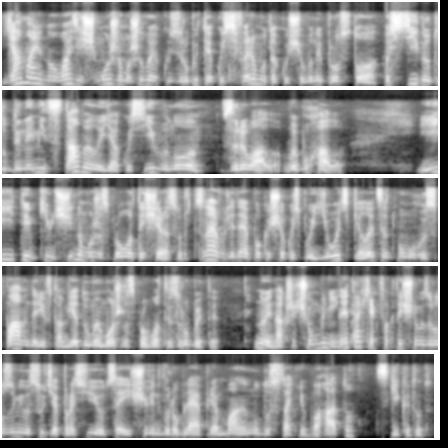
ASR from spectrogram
Я маю на увазі, що можна, можливо, якусь зробити якусь ферму таку, що вони просто постійно тут динаміт ставили якось, і воно взривало, вибухало. І таким чином можна спробувати ще раз. Це знаю, виглядає поки що якось по-ідіотськи, але це за допомогою спавнерів, там, я думаю, можна спробувати зробити. Ну, інакше чому б ні. Не так, як фактично ви зрозуміли суть, як працює оцей, що він виробляє прям мани, ну, достатньо багато. Скільки тут?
